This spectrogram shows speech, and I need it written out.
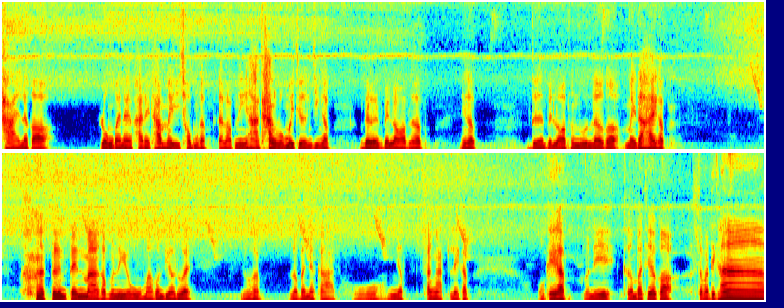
ถ่ายแล้วก็ลงไปในภายในถ้ำให้ชมครับ แต่รอบนี้หาทางลงไม่เจอจริงครับ เดินไปรอบแล้วครับ นี่ครับ เดินไปรอบทางนู้นแล้วก็ไม่ได้ครับ ตื่นเต้นมากครับวันนี้โอ้โหมาคนเดียวด้วยดูครับ แล้วบรรยากาศโอ้โหเงียบสงัดเลยครับ โอเคครับ วันนี้เคิร์มพาเที่ยวก็สวัสดีครับ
